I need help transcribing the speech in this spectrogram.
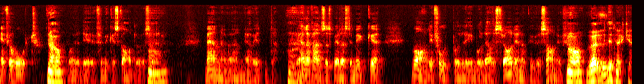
är för hårt. Ja. Och det är för mycket skador och så. här. Men, men jag vet inte. I alla fall så spelas det mycket vanlig fotboll i både Australien och USA nu. Ja, väldigt mycket.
